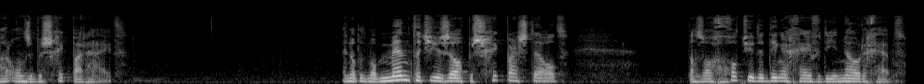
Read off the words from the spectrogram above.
Maar onze beschikbaarheid. En op het moment dat je jezelf beschikbaar stelt, dan zal God je de dingen geven die je nodig hebt.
